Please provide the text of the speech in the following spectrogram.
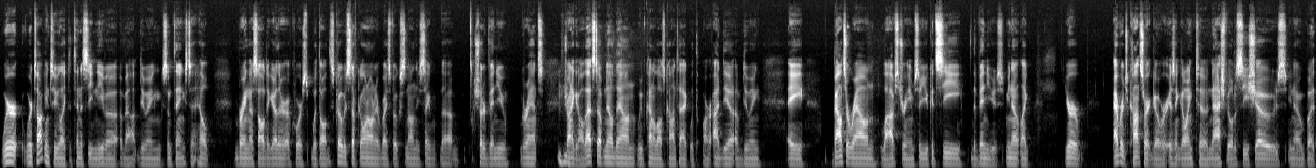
we're we're talking to like the Tennessee NIVA about doing some things to help bring us all together. Of course, with all this COVID stuff going on, everybody's focusing on these same uh, shuttered venue grants, trying to get all that stuff nailed down. We've kind of lost contact with our idea of doing a bounce around live stream so you could see the venues. You know, like your average concert goer isn't going to Nashville to see shows, you know, but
